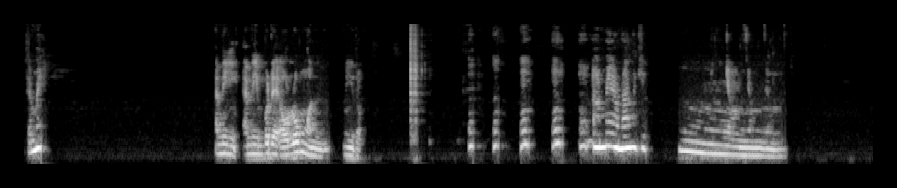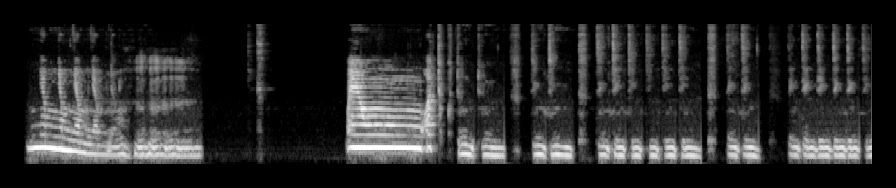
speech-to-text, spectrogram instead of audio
ใช่ไหมอันนี้ อันนี้บ่ได้เอาลงมันนี่ดอกอะแมวนะมากิน อืมยำยำยำยำยำยำยำยำแมวอะจึงจึงจึงจึงจึงจึงจึงจึงจึงจึงจึงจึงจึงจึงจึง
